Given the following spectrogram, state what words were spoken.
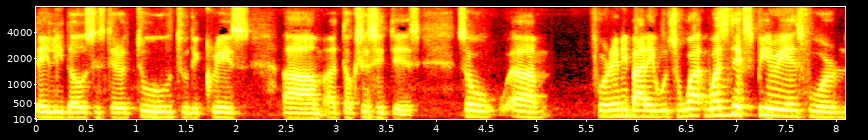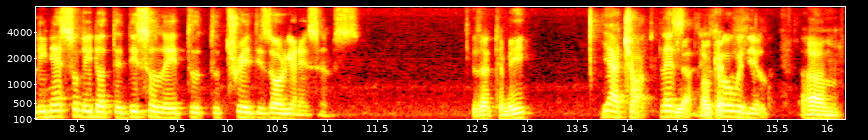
daily dose instead of two to decrease um, uh, toxicities. So um, for anybody, so what, what's the experience for linezolid or tedizolid to, to treat these organisms? Is that to me? Yeah, Chuck. Let's, yeah, let's okay. go with you. Um,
